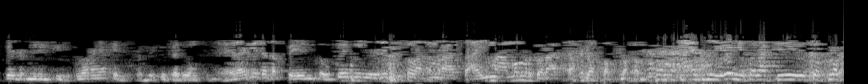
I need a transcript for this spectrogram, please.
Tidak mirim juga. Lo orang yakin sampai kita doang sini. Lagi tetap pintu. Oke mirim sholat merasa. Imam merasa sudah top top. Nanti mirim itu lagi keblok.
